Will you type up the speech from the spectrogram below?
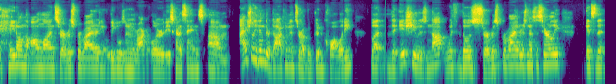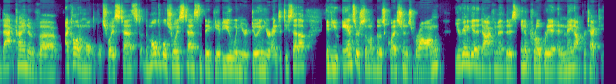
hate on the online service providers, you know, LegalZoom, Rocket Lawyer, these kind of things. Um, I actually think their documents are of a good quality, but the issue is not with those service providers necessarily. It's that that kind of uh, i call it a multiple choice test. The multiple choice test that they give you when you're doing your entity setup if you answer some of those questions wrong you're going to get a document that is inappropriate and may not protect you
